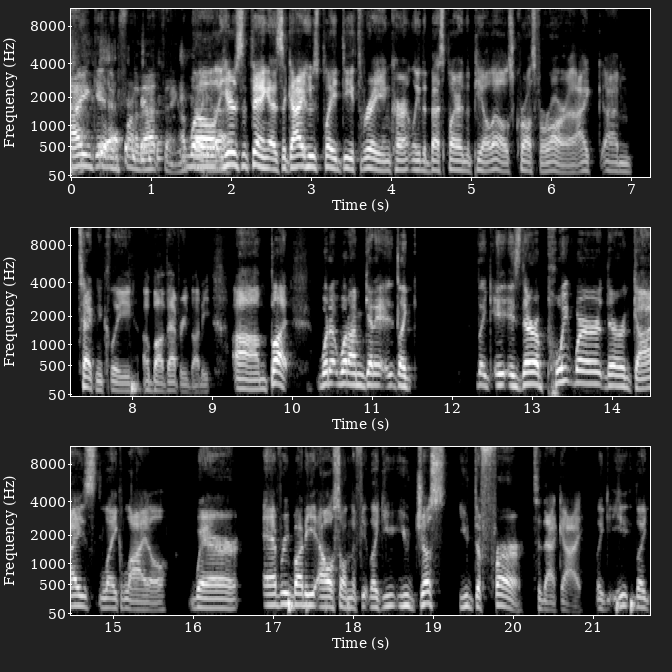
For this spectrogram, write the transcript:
I ain't getting Yeah. in front of that thing. Tell Well, that. here's the thing: as a guy who's played D three and currently the best player in the PLL is Cross Ferrara, I I'm technically above everybody. Um, but what what I'm getting like like is there a point where there are guys like Lyle where everybody else on the field like you you just you defer to that guy. Like he like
